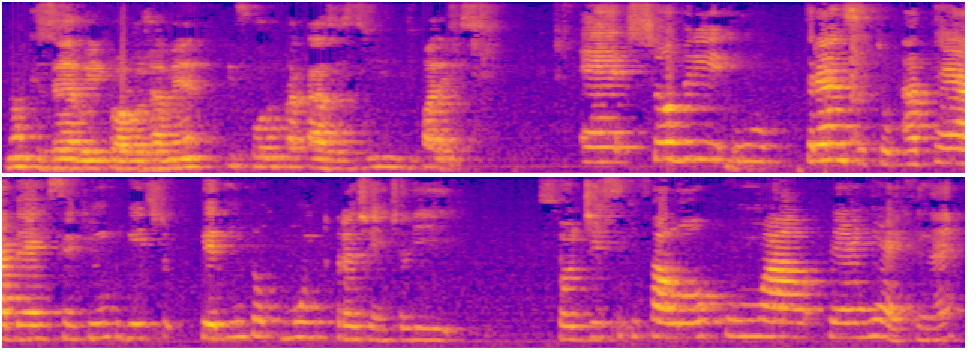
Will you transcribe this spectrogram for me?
não quiseram ir para o alojamento e foram para casas de, de parentes. É, sobre o trânsito até a BR-101, porque isso perguntam muito para a gente ali. O senhor disse que falou com a PRF, né?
